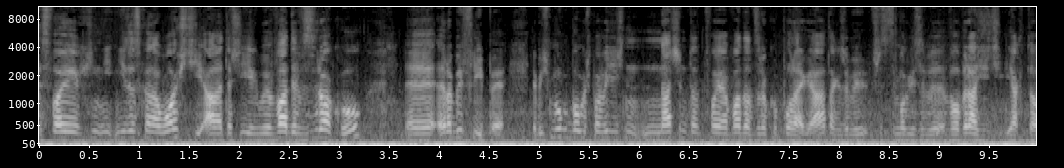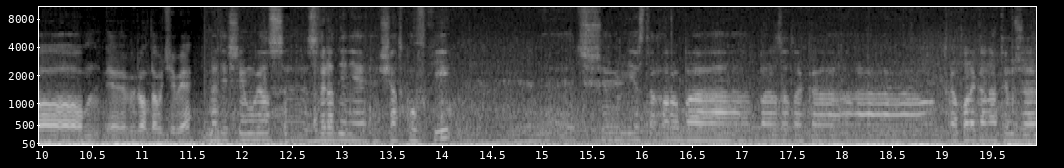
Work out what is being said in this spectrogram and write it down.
e, swoich ni- niedoskonałości, ale też i jakby wady wzroku, e, robi flipy. Jakbyś mógł Boguś powiedzieć, na czym ta Twoja wada wzroku polega, tak żeby wszyscy mogli sobie wyobrazić, jak to e, wygląda u Ciebie? Medycznie mówiąc, zwyrodnienie siatkówki, e, czyli jest to choroba bardzo taka, która polega na tym, że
